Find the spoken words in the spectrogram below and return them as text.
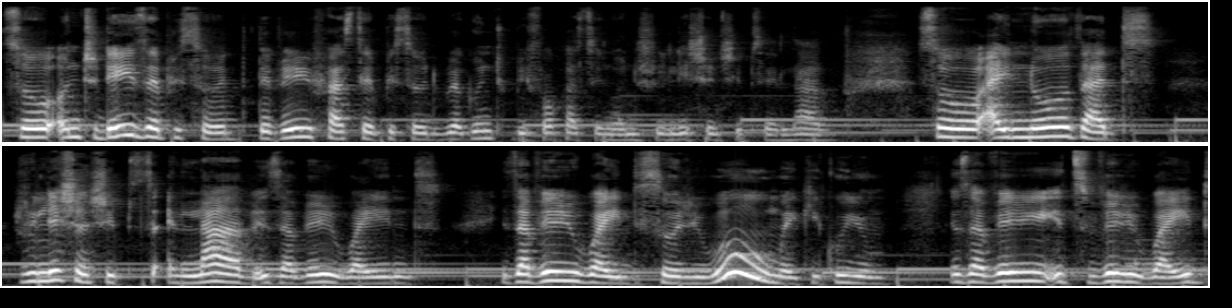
So, on today's episode, the very first episode, we're going to be focusing on relationships and love. So, I know that relationships and love is a very wide is a very wide sorry whoa my kikuyum is a very it's very wide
